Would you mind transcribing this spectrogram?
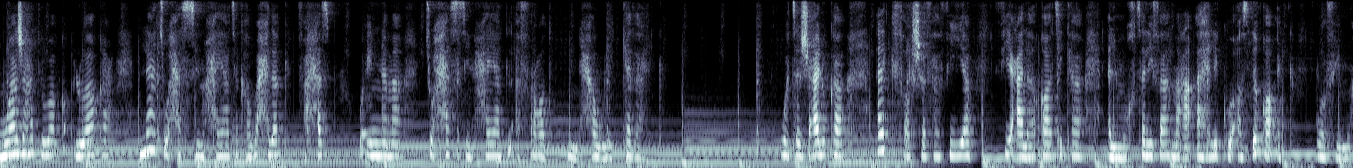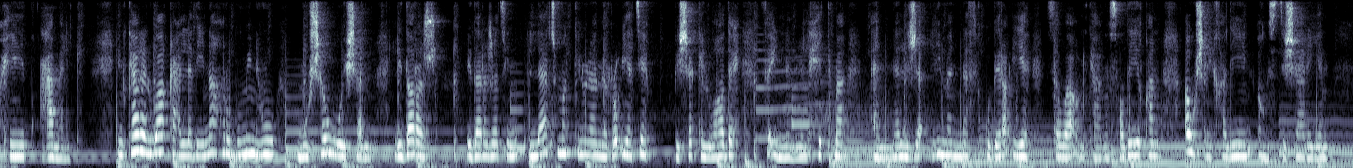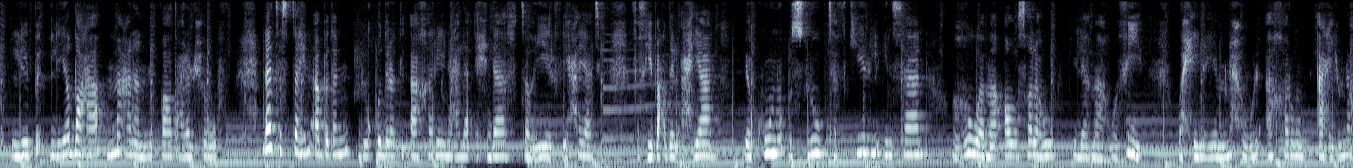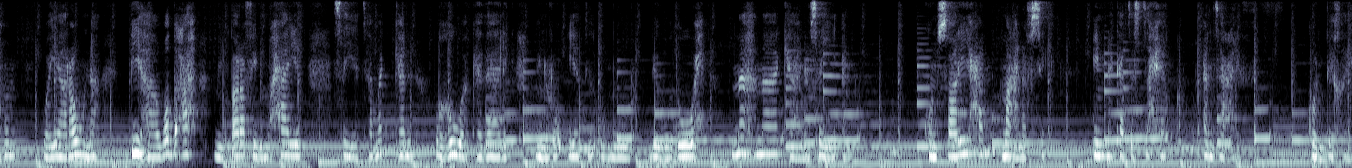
مواجهة الواقع لا تحسن حياتك وحدك فحسب وإنما تحسن حياة الأفراد من حولك كذلك. وتجعلك أكثر شفافية في علاقاتك المختلفة مع أهلك وأصدقائك وفي محيط عملك. إن كان الواقع الذي نهرب منه مشوشا لدرج لدرجة لا تمكننا من رؤيته بشكل واضح فإن من الحكمة أن نلجأ لمن نثق برأيه سواء كان صديقا أو شيخ دين أو استشاريا ليضع معنا النقاط على الحروف. لا تستهن أبدا بقدرة الآخرين على إحداث تغيير في حياتك. ففي بعض الأحيان يكون أسلوب تفكير الإنسان هو ما أوصله إلى ما هو فيه وحين يمنحه الآخرون أعينهم ويرون بها وضعه من طرف محايد سيتمكن وهو كذلك من رؤية الأمور بوضوح مهما كان سيئا. كن صريحا مع نفسك إنك تستحق أن تعرف. con Deja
